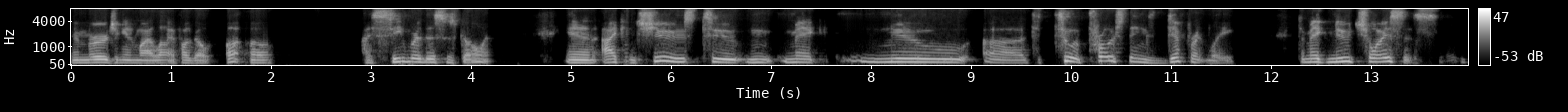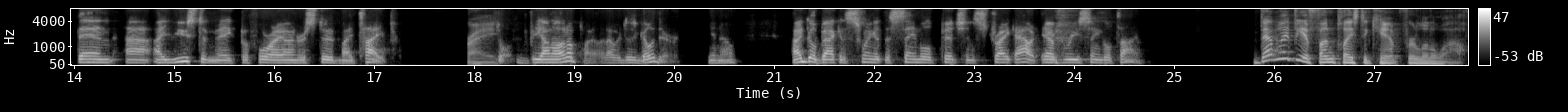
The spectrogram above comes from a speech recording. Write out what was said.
emerging in my life, I'll go, uh oh, I see where this is going. And I can choose to m- make new, uh, to, to, approach things differently, to make new choices than uh, I used to make before I understood my type. Right. So be on autopilot. I would just go there, you know. I'd go back and swing at the same old pitch and strike out every single time. That might be a fun place to camp for a little while.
